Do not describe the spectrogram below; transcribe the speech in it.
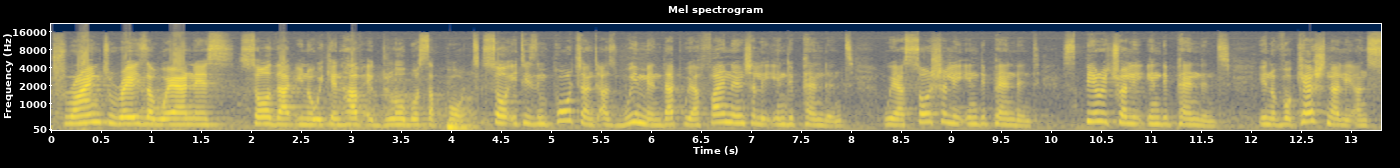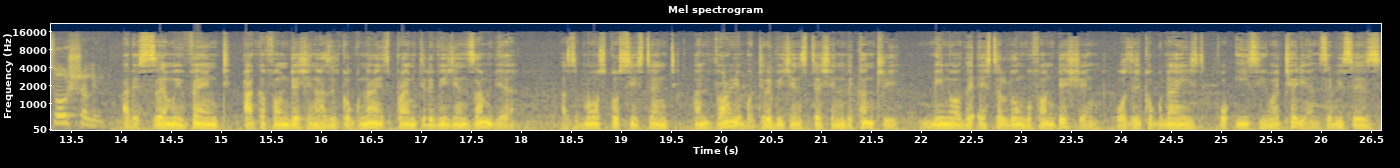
trying to raise awareness so that you know we can have a global support. So it is important as women that we are financially independent, we are socially independent, spiritually independent, you know, vocationally and socially. At the same event, ACAH Foundation has recognized Prime Television Zambia as the most consistent and variable television station in the country. Meanwhile, the Esther Lungu Foundation was recognized for its humanitarian services.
